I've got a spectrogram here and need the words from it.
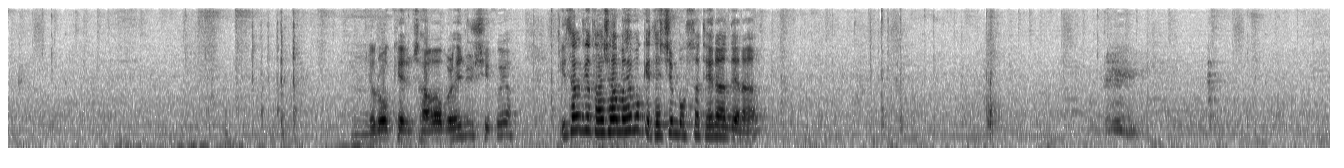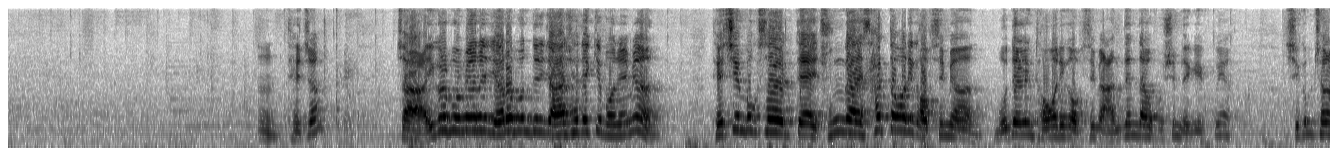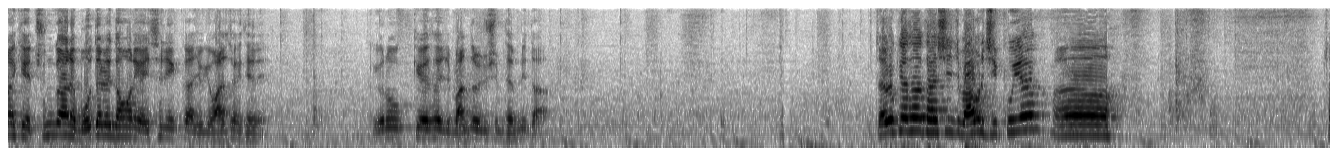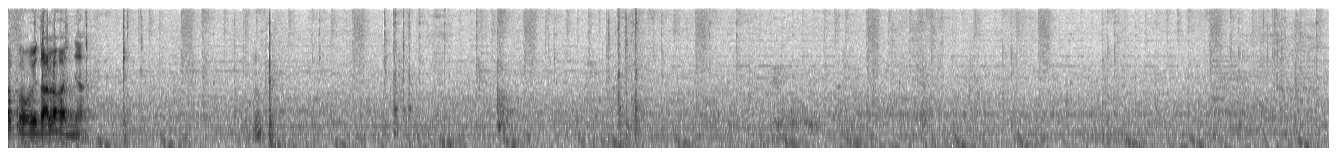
음, 이렇게 좀 작업을 해주시고요. 이 상태 다시 한번 해볼게. 대칭 복사 되나 안 되나? 음, 되죠? 자, 이걸 보면은 여러분들이 이제 아셔야 될 게 뭐냐면 대칭 복사할 때 중간에 살 덩어리가 없으면 모델링 덩어리가 없으면 안 된다고 보시면 되겠고요. 지금처럼 이렇게 중간에 모델링 덩어리가 있으니까 이게 완성이 되네요. 이렇게 해서 이제 만들어 주시면 됩니다. 자 이렇게 해서 다시 이제 마무리 짓고요. 어 잠깐 왜 날라갔냐? 응?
